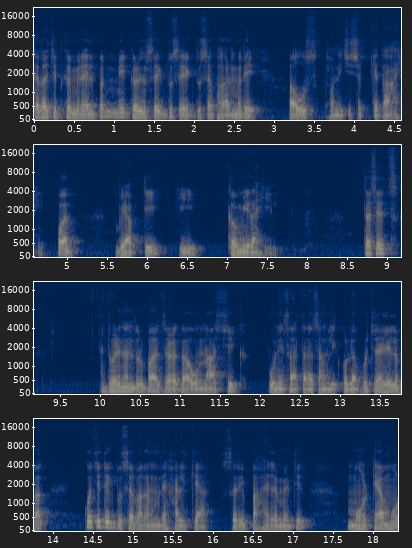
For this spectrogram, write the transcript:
कदाचित कमी राहील पण मेघगर्जनेसह एक दुसऱ्या एक दुसऱ्या भागांमध्ये पाऊस होण्याची शक्यता आहे. पण व्याप्ती ही कमी राहील. तसेच धुळे नंदुरबार जळगाव नाशिक पुणे सातारा सांगली कोल्हापूरचे राहिलेले भाग क्वचित एक दुसऱ्या भागांमध्ये हलक्या सरी पाहायला मिळतील. मोठ्या मो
